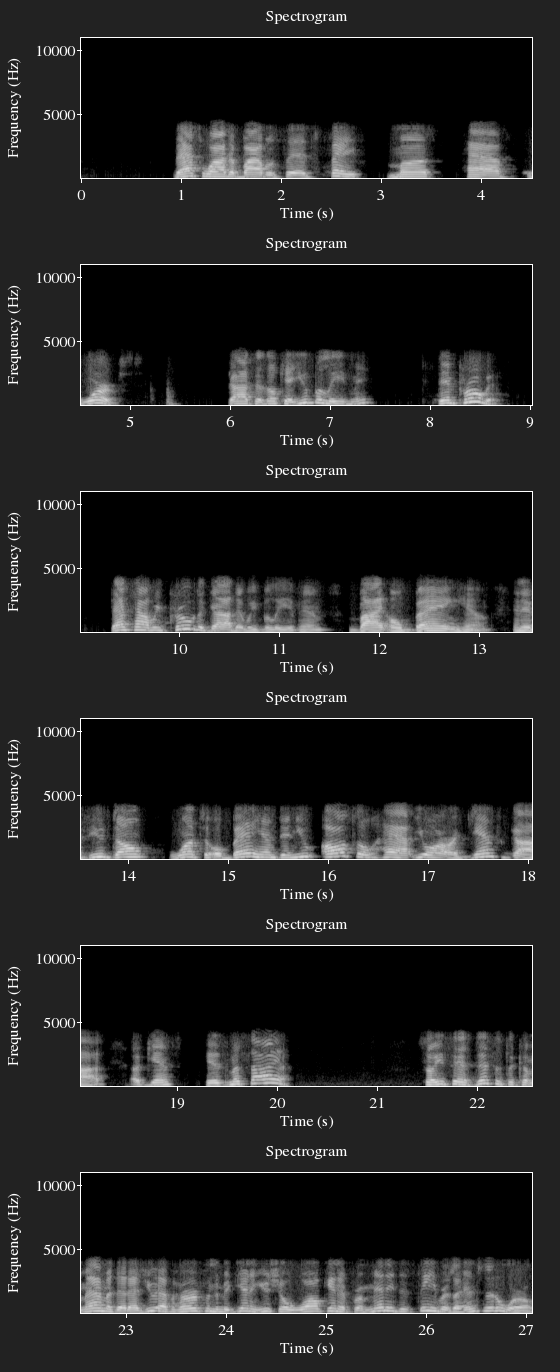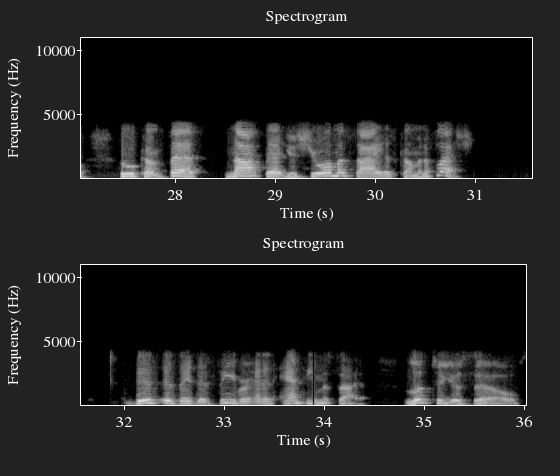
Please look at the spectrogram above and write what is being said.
That's why the Bible says faith must have works. God says, okay, you believe me, then prove it. That's how we prove to God that we believe him by obeying him. And if you don't want to obey him, then you also have you are against God, against his Messiah. So he says, This is the commandment that as you have heard from the beginning, you shall walk in it. For many deceivers are entered the world who confess not that Yeshua Messiah is come in the flesh. This is a deceiver and an anti Messiah. Look to yourselves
